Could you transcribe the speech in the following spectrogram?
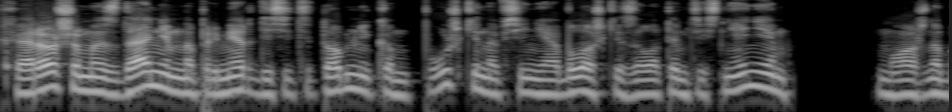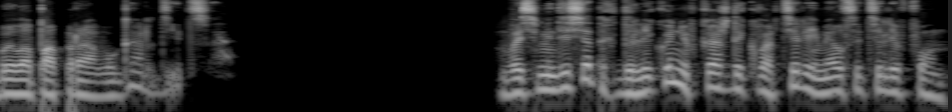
ироничным. Хорошим изданием, например, десятитомником Пушкина в синей обложке с золотым тиснением, можно было по праву гордиться. В 80-х далеко не в каждой квартире имелся телефон,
